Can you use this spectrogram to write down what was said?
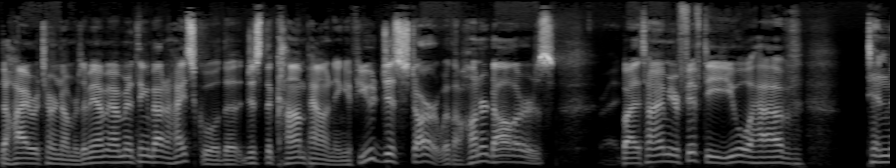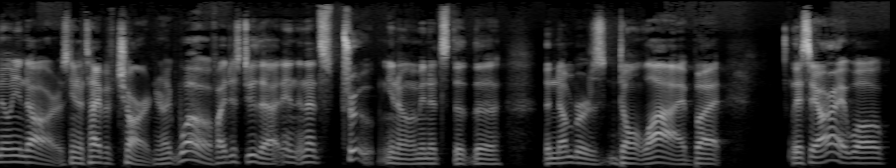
the high return numbers. I mean, I'm, I'm going to think about in high school the just the compounding. If you just start with a hundred dollars, by the time you're 50, you will have. Ten million dollars, you know, type of chart, and you're like, "Whoa!" If I just do that, and, and that's true, you know. I mean, it's the the the numbers don't lie, but they say, "All right, well,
